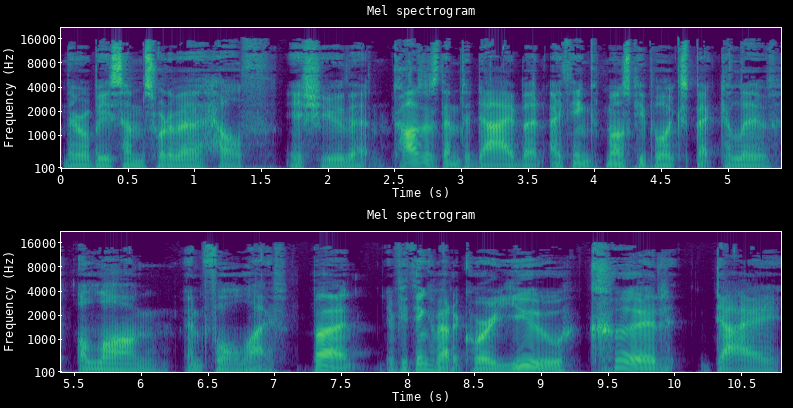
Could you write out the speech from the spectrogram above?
there will be some sort of a health issue that causes them to die. But I think most people expect to live a long and full life. But if you think about it, Corey, you could die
